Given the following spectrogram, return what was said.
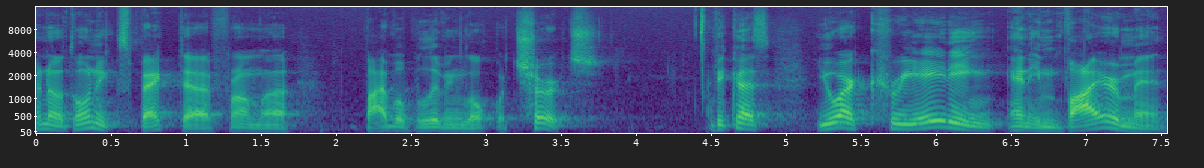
You know, don't expect that from a Bible believing local church because you are creating an environment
